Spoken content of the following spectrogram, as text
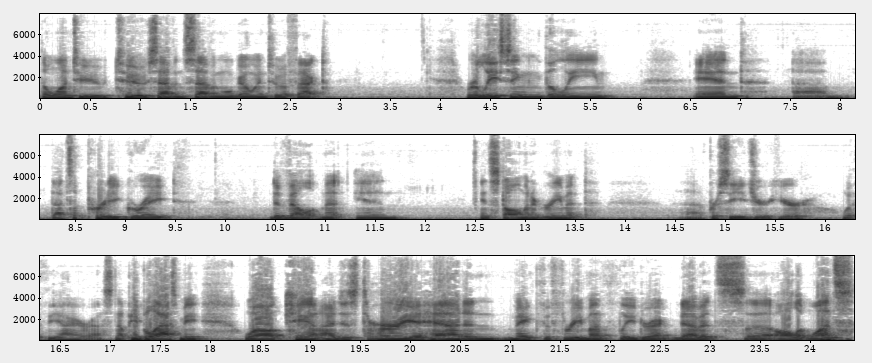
the 12277 will go into effect releasing the lien and um, that's a pretty great development in installment agreement uh, procedure here with the IRS. Now, people ask me, well, can't I just hurry ahead and make the three monthly direct debits uh, all at once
